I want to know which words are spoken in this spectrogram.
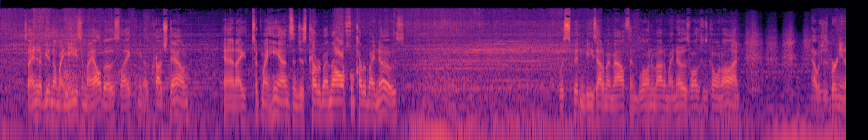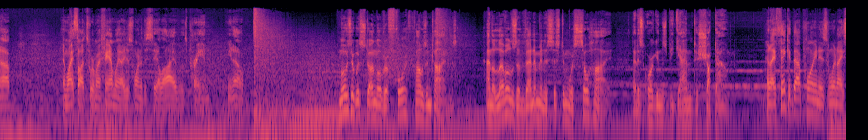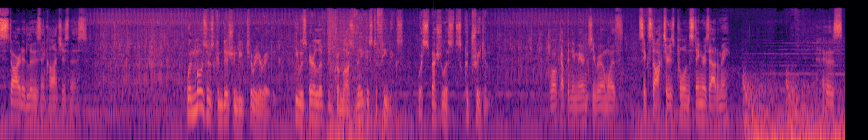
So I ended up getting on my knees and my elbows, like, you know, crouched down. And I took my hands and just covered my mouth and covered my nose. I was spitting bees out of my mouth and blowing them out of my nose while this was going on. I was just burning up. And my thoughts were my family. I just wanted to stay alive. I was praying, you know. Moser was stung over 4,000 times, and the levels of venom in his system were so high that his organs began to shut down. And I think at that point is when I started losing consciousness. When Moser's condition deteriorated, he was airlifted from Las Vegas to Phoenix, where specialists could treat him. Woke up in the emergency room with six doctors pulling stingers out of me. It was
